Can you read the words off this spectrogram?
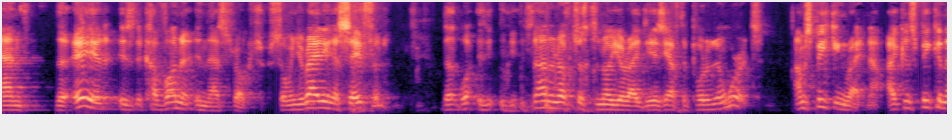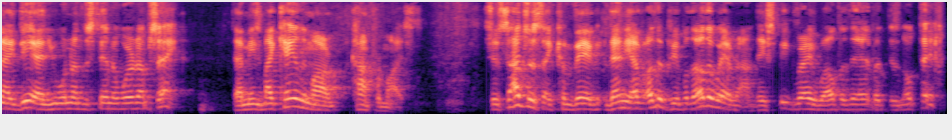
And the eir is the kavana in that structure. So when you're writing a sefer, it's not enough just to know your ideas, you have to put it in words. I'm speaking right now. I can speak an idea and you wouldn't understand a word I'm saying. That means my kalim are compromised. So it's not just like convey. Then you have other people the other way around. They speak very well, but but there's no techen.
